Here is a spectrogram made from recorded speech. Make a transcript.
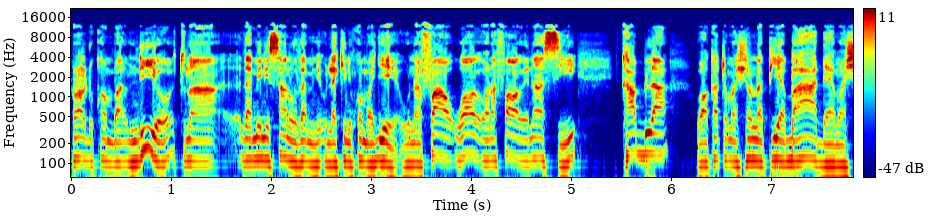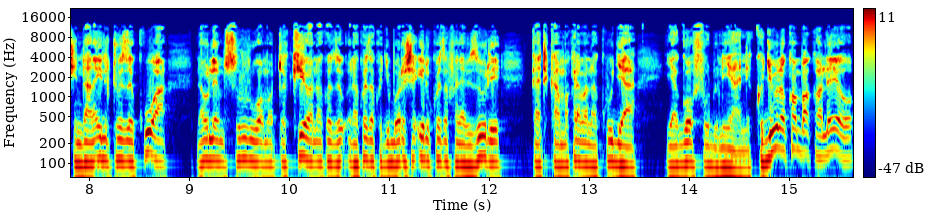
Ronald kwamba ndio tunadhamini sana udhamini, lakini kwamba je, unafaa wao wanafaa wawe nasi kabla, wakati wa mashindano na pia baada ya mashindano, ili tuweze kuwa na ule msururu wa matokeo na kuweza kujiboresha ili kuweza kufanya vizuri katika makala yanakuja ya gofu duniani. Kwa jumla kwamba kwa leo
